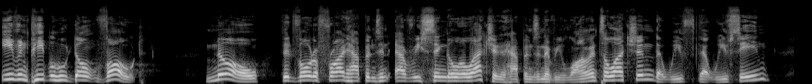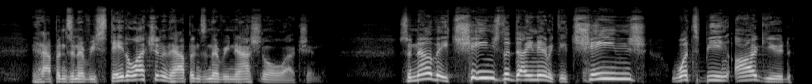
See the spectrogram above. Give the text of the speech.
even people who don't vote, know that voter fraud happens in every single election. It happens in every Lawrence election that we've that we've seen. It happens in every state election. It happens in every national election. So now they change the dynamic. They change what's being argued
